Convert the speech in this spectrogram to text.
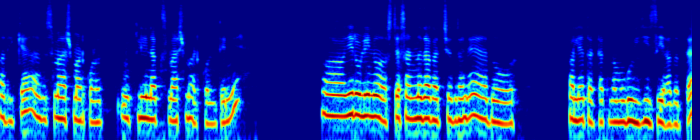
ಅದಕ್ಕೆ ಅದು ಸ್ಮ್ಯಾಶ್ ಮಾಡ್ಕೊಳ್ಳೋ ಕ್ಲೀನಾಗಿ ಸ್ಮ್ಯಾಶ್ ಮಾಡ್ಕೊತೀನಿ ಈರುಳ್ಳಿನೂ ಅಷ್ಟೇ ಸಣ್ಣದಾಗಿ ಹಚ್ಚಿದ್ರೇ ಅದು ಪಲ್ಯ ತಟ್ಟಕ್ಕೆ ನಮಗೂ ಈಸಿ ಆಗುತ್ತೆ.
